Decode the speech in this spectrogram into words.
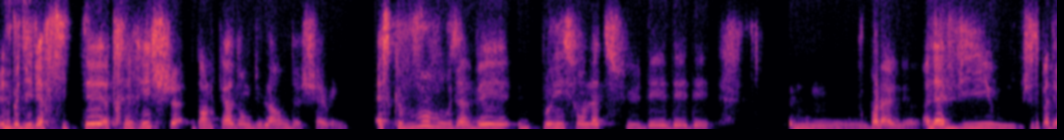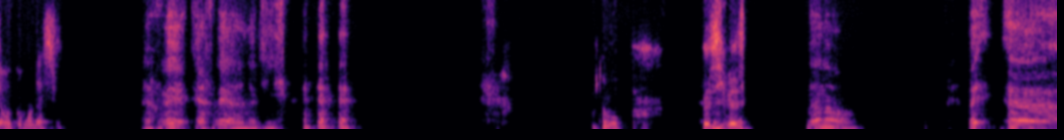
une biodiversité très riche dans le cas donc du land sharing. Est-ce que vous, vous avez une position là-dessus, des, des, des voilà, un avis ou je sais pas des recommandations? Hervé, Hervé a un avis. non, vas-y, vas-y. Non, non. Mais, euh,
